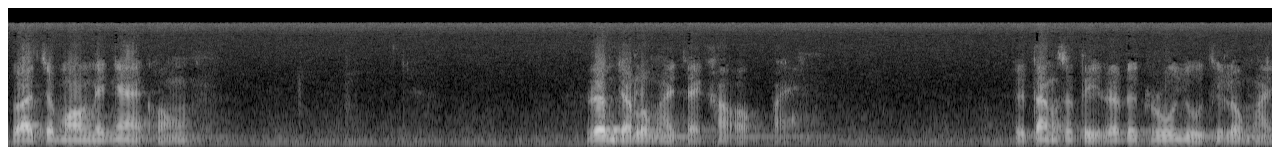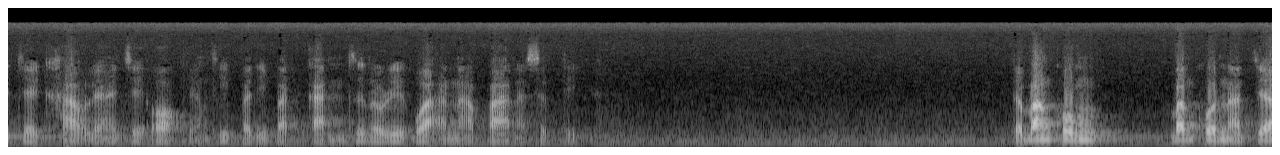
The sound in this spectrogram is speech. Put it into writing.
ก็อาจจะมองในแง่ของ เริ่มจากลมหายใจเข้าออกไปคือตั้งสติระลึกรู้อยู่ที่ลมหายใจเข้าและหายใจออกอย่างที่ปฏิบัติกัน ซึ่งเราเรียกว่าอนาปานสติ แต่บางคง บางคนอาจจะ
